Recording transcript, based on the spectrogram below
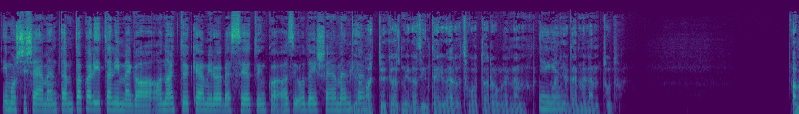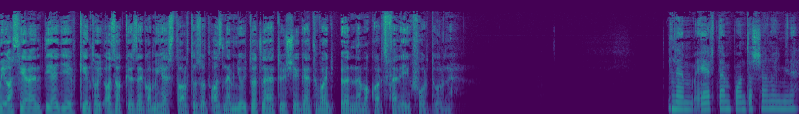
Én most is elmentem takarítani, meg a, a nagy tőke, amiről beszéltünk, az oda is elmentem. Ugye a nagy tőke az még az interjú előtt volt, arról hogy nem Igen. nagy érdemű nem tud. Ami azt jelenti egyébként, hogy az a közeg, amihez tartozott, az nem nyújtott lehetőséget, vagy ön nem akart feléjük fordulni? Nem értem pontosan, hogy mire.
